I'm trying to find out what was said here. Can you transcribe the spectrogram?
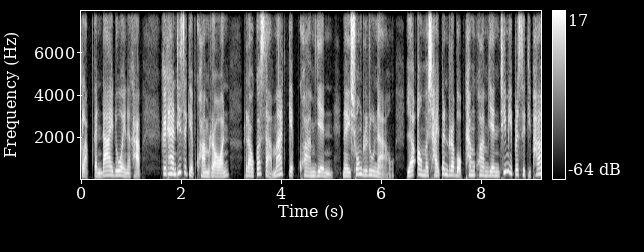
กลับกันได้ด้วยนะครับ คือแทนที่จะเก็บความร้อน เราก็สามารถเก็บความเย็นในช่วงฤดูหนาว แล้วเอามาใช้เป็นระบบทำความเย็นที่มีประสิทธิภาพ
